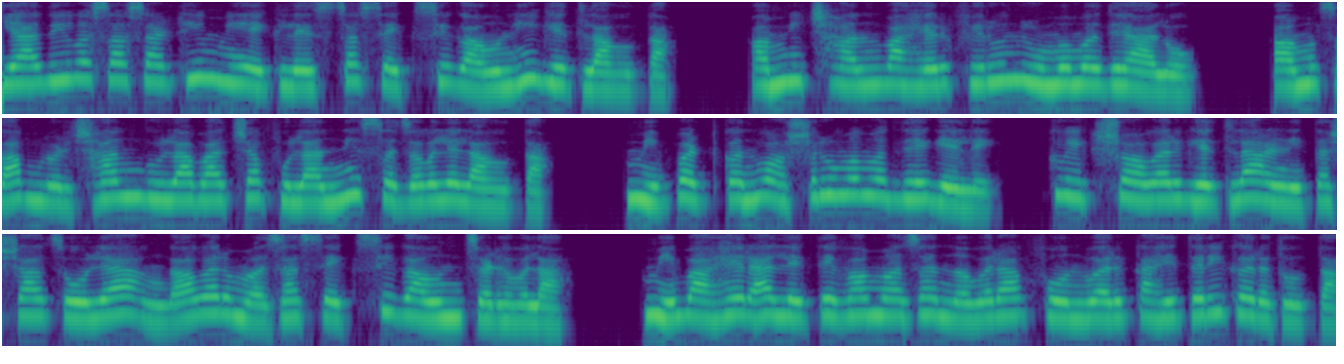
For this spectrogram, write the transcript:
या दिवसासाठी मी एक लेसचा सेक्सी गाऊनही घेतला होता. आम्ही छान बाहेर फिरून रूममध्ये आलो. आमचा छान गुलाबाच्या फुलांनी सजवलेला होता. मी पटकन वॉशरूममध्ये गेले. क्विक शॉवर घेतला आणि तशाच ओल्या अंगावर माझा सेक्सी गाऊन चढवला. मी बाहेर आले तेव्हा माझा नवरा फोनवर काहीतरी करत होता.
